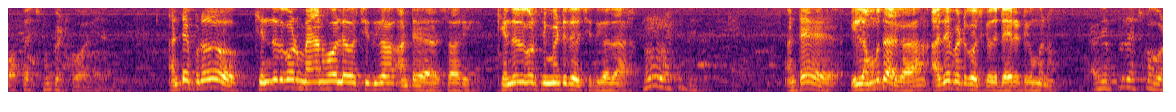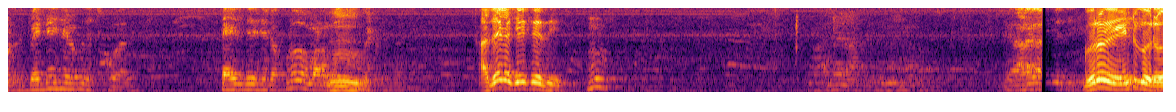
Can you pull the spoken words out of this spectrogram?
మొత్తం వచ్చుకుని పెట్టుకోవాలి. అంటే ఇప్పుడు కిందది కూడా మ్యాన్ హోలే వచ్చిందిగా అంటే సారీ కిందది కూడా సిమెంట్దే వచ్చింది కదా? వచ్చింది అంటే వీళ్ళు అమ్ముతారుగా? అదే పెట్టుకోవచ్చు కదా డైరెక్ట్గా మనం? అది ఎప్పుడు తెచ్చుకోకూడదు. బెడ్ వేసేటప్పుడు తెచ్చుకోవాలి. టైల్ చేసేటప్పుడు మనం అదేగా చేసేది? గురు ఏంటి గురు?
